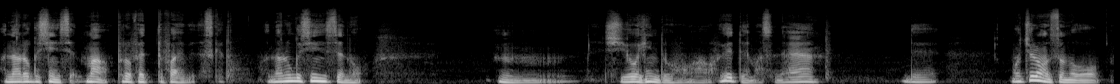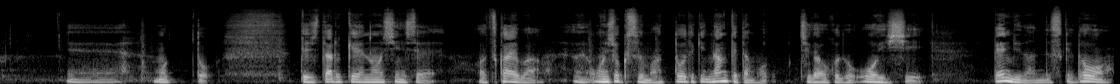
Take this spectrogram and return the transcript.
アナログシンセ、まあ、プロフェット5ですけど、アナログシンセのうん、使用頻度が増えてますね。で、もちろんその、えー、もっとデジタル系の申請を使えば、音色数も圧倒的に何桁も違うほど多いし、便利なんですけど、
